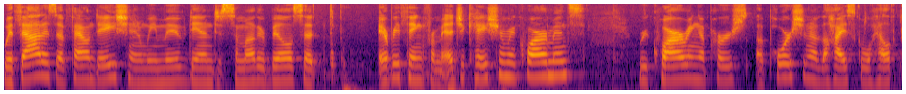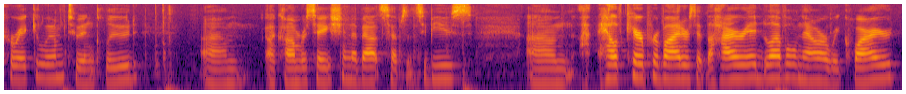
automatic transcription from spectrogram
With that as a foundation, we moved into some other bills that everything from education requirements requiring a, a, portion of the high school health curriculum to include um, a conversation about substance abuse. Um, healthcare providers at the higher ed level now are required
